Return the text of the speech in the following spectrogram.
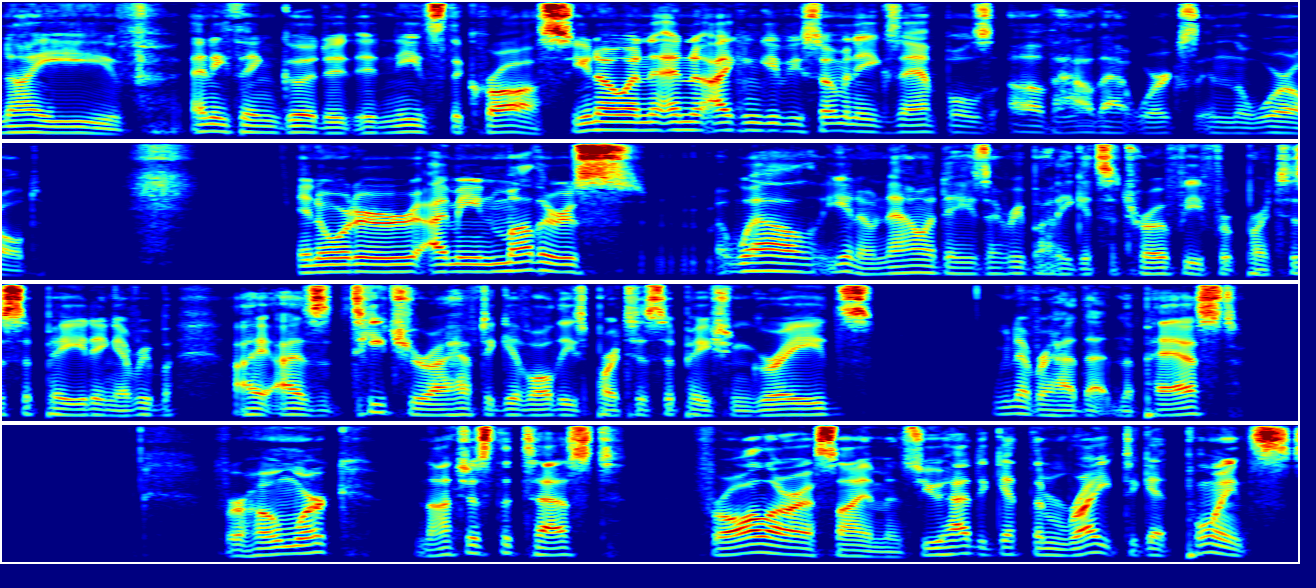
naive. Anything good, it, it needs the cross. You know, and, and I can give you so many examples of how that works in the world. In order i mean mothers well you know nowadays everybody gets a trophy for participating. Everybody i as a teacher i have to give all these participation grades. We never had that in the past. For homework not just the test for all our assignments you had to get them right to get points.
